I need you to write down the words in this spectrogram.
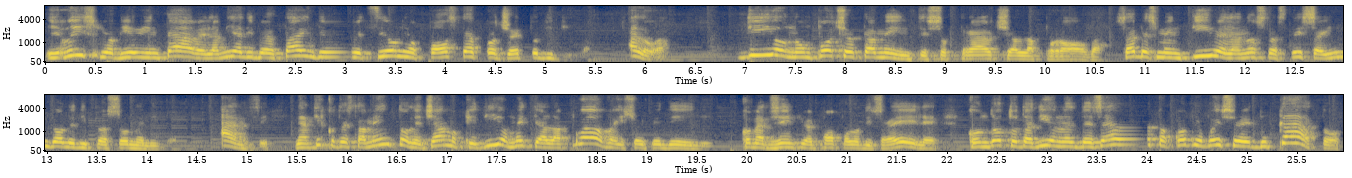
il rischio di orientare la mia libertà in direzioni opposte al progetto di Dio. Allora, Dio non può certamente sottrarci alla prova, sarebbe smentire la nostra stessa indole di persone libere. Anzi, Nell'Antico Testamento leggiamo che Dio mette alla prova i suoi fedeli, come ad esempio il popolo di Israele, condotto da Dio nel deserto proprio per essere educato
